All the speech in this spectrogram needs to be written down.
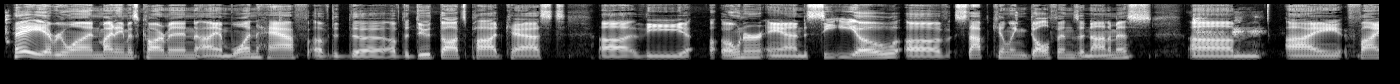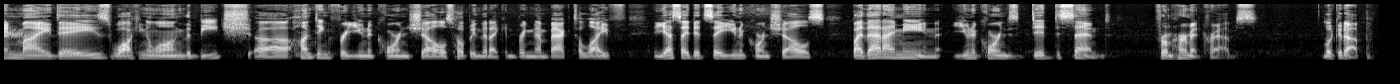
Hey everyone, my name is Carmen. I am one half of the, the of the Dude Thoughts podcast, uh, the owner and CEO of Stop Killing Dolphins Anonymous. Um, I find my days walking along the beach, uh, hunting for unicorn shells, hoping that I can bring them back to life. Yes, I did say unicorn shells. By that I mean unicorns did descend from hermit crabs. Look it up.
